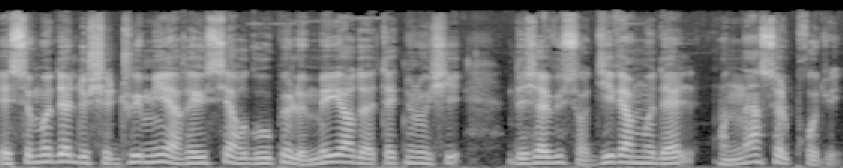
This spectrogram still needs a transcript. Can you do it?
et ce modèle de chez Dreamy a réussi à regrouper le meilleur de la technologie déjà vue sur divers modèles en un seul produit.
